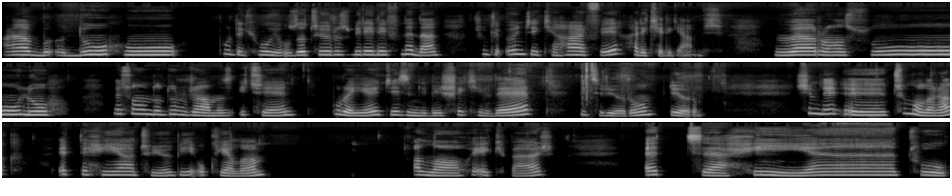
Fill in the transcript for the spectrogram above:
abduhu. Buradaki hu'yu uzatıyoruz bir elif. Neden? Çünkü önceki harfi harekeli gelmiş. Ve rasuluh. Ve sonunda duracağımız için burayı cezimli bir şekilde bitiriyorum diyorum. Şimdi e, tüm olarak Ettehiyyatü'yü bir okuyalım. Allahu Ekber. Ettehiyyatu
